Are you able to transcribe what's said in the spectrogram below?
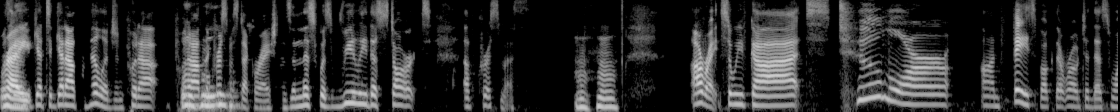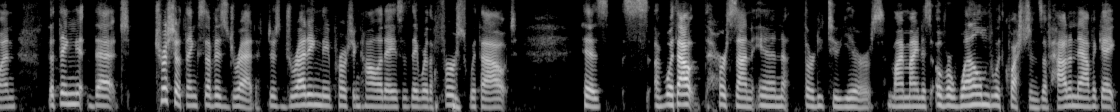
you Right. get to get out the village and put out put out the. Christmas decorations, and this was really the start of Christmas. All right, so we've got two more on Facebook that wrote to this one. The thing that Trisha thinks of is dread, just dreading the approaching holidays as they were the first without his uh, without her son in 32 years. My mind is overwhelmed with questions of how to navigate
